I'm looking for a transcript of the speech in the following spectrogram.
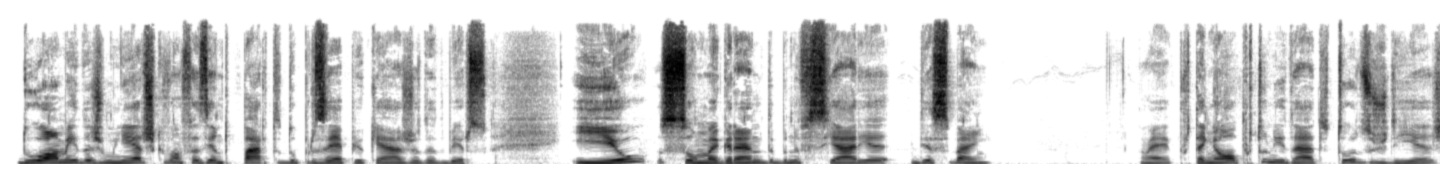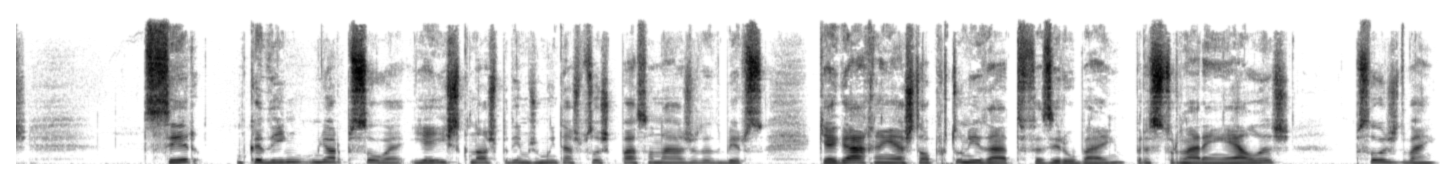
do homem e das mulheres que vão fazendo parte do presépio, que é a ajuda de berço. E eu sou uma grande beneficiária desse bem. Não é? Porque tenho a oportunidade todos os dias de ser um bocadinho melhor pessoa. E é isto que nós pedimos muito às pessoas que passam na ajuda de berço: que agarrem esta oportunidade de fazer o bem para se tornarem elas pessoas de bem.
